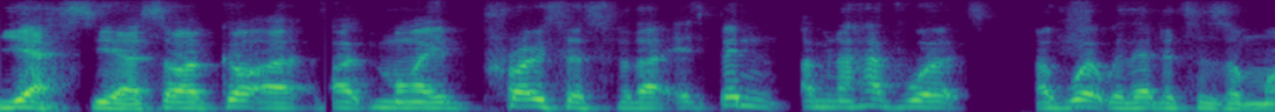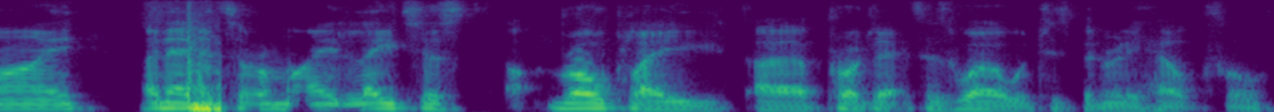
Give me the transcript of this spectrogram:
Yes, yeah. So I've got a, a, my process for that. It's been. I mean, I have worked. I've worked with editors on my an editor on my latest role play uh, project as well, which has been really helpful.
